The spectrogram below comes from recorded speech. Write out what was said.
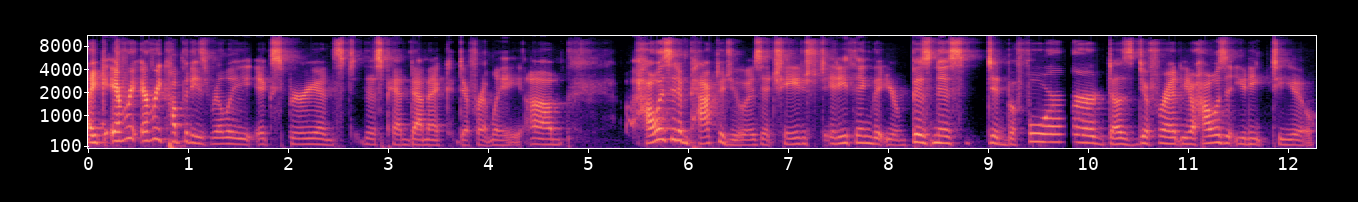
Like every every company's really experienced this pandemic differently. Um, how has it impacted you? Has it changed anything that your business did before or does different? You know, how is it unique to you?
